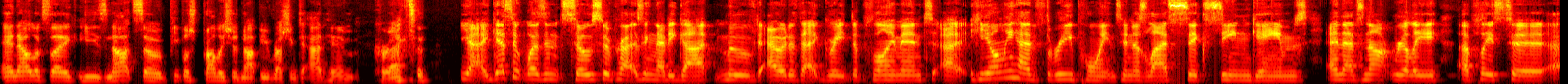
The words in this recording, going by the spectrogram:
and now it looks like he's not. So, people probably should not be rushing to add him, correct? Yeah, I guess it wasn't so surprising that he got moved out of that great deployment. Uh, he only had three points in his last 16 games, and that's not really a place to,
